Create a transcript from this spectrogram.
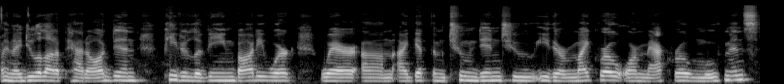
and I do a lot of Pat Ogden, Peter Levine body work where um, I get them tuned into either micro or macro movements.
